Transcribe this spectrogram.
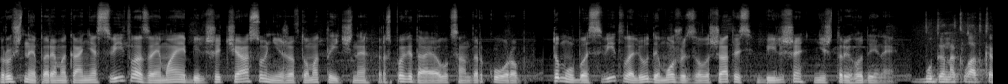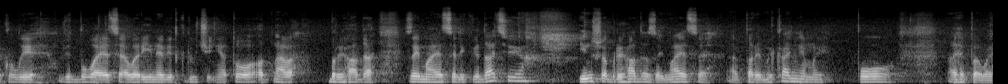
Ручне перемикання світла займає більше часу, ніж автоматичне, розповідає Олександр Короб. Тому без світла люди можуть залишатись більше ніж три години. буде накладка, коли відбувається аварійне відключення, то одна бригада займається ліквідацією, інша бригада займається е, перемиканнями по ГПВ.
